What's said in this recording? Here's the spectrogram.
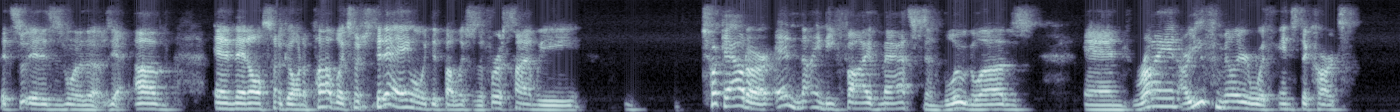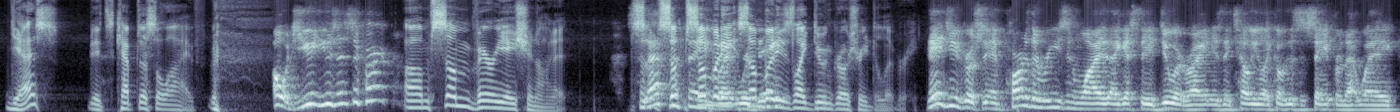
It's it is one of those. Yeah. Um, and then also going to Publix, which today when we did Publix was the first time we took out our N95 masks and blue gloves. And Ryan, are you familiar with Instacart? Yes, it's kept us alive. oh, do you use Instacart? Um, some variation on it. So, so that's some, thing, somebody right, somebody's they, like doing grocery delivery. They do grocery, and part of the reason why I guess they do it right is they tell you like, oh, this is safer. That way,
